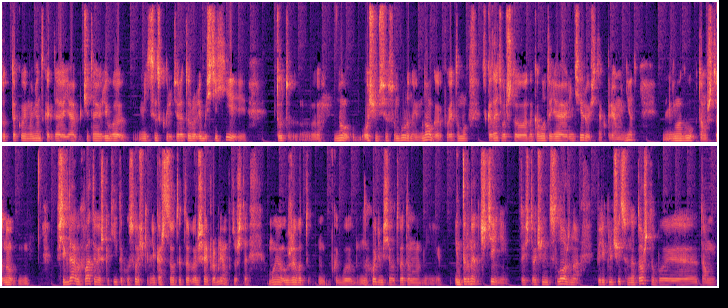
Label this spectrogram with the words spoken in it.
вот такой момент, когда я читаю либо медицинскую литературу, либо стихи, и тут, э, ну, очень все сумбурно и много, поэтому сказать вот, что на кого-то я ориентируюсь, так прямо нет, не могу, потому что, ну, всегда выхватываешь какие-то кусочки. Мне кажется, вот это большая проблема, потому что мы уже вот как бы находимся вот в этом интернет-чтении. То есть очень сложно переключиться на то, чтобы там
